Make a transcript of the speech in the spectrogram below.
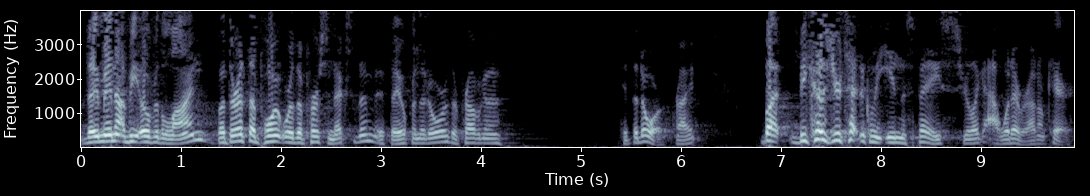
They may not be over the line, but they're at the point where the person next to them, if they open the door, they're probably going to hit the door, right? But because you're technically in the space, you're like, ah, whatever, I don't care.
